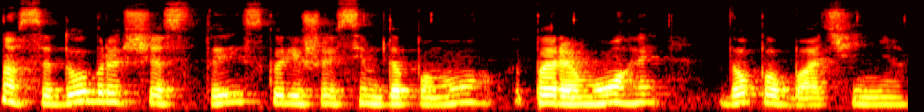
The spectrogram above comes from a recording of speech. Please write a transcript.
На все добре, щасти, скоріше всім допомоги, перемоги. До побачення.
